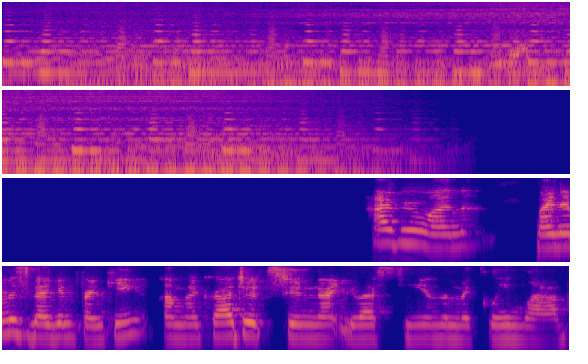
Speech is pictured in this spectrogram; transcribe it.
Hi, everyone. My name is Megan Franke. I'm a graduate student at USC in the MacLean Lab,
